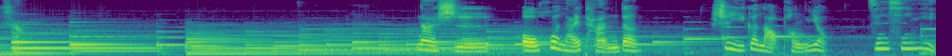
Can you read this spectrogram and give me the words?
上。那时偶或来谈的，是一个老朋友金心义。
